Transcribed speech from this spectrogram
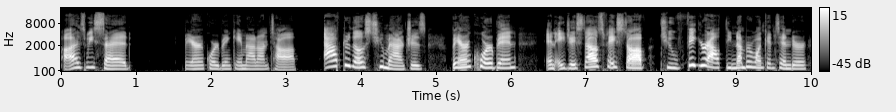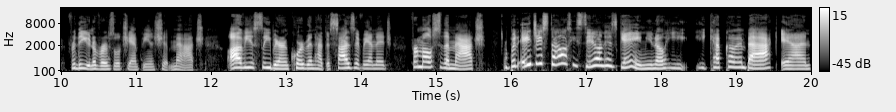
as we said, Baron Corbin came out on top. After those two matches, Baron Corbin and AJ Styles faced off to figure out the number one contender for the Universal Championship match. Obviously, Baron Corbin had the size advantage for most of the match. But AJ Styles, he stayed on his game. You know, he, he kept coming back, and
